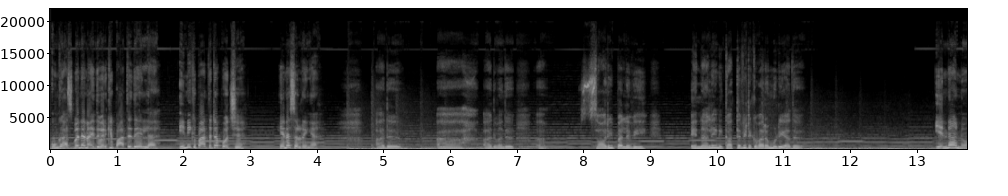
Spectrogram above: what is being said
உங்க ஹஸ்பண்ட நான் இது வரைக்கும் பார்த்ததே இல்ல. இன்னைக்கு பார்த்துட்டா போச்சு. என்ன சொல்றீங்க? அது அது வந்து சாரி பல்லவி. என்னால் இன்னைக்கு அத்தை வீட்டுக்கு வர முடியாது. என்னன்னு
